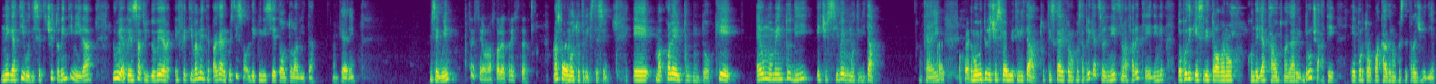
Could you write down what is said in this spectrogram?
negativo di 720 mila lui ha pensato di dover effettivamente pagare questi soldi e quindi si è tolto la vita. Ok? Mi segui? Sì, sì, è una storia triste. Una storia molto triste, sì. E, ma qual è il punto? Che è un momento di eccessiva emotività. Okay? Okay. È un momento di eccessiva emotività. Tutti scaricano questa applicazione, iniziano a fare trading, dopodiché si ritrovano con degli account magari bruciati e purtroppo accadono queste tragedie.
